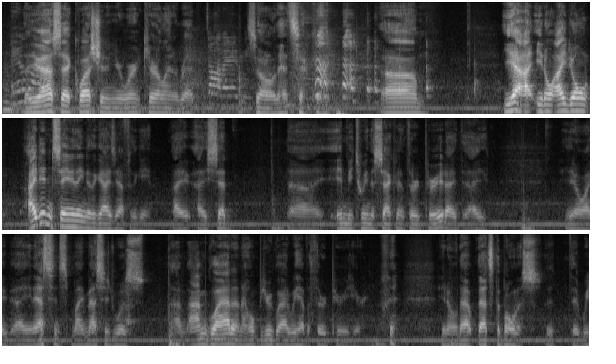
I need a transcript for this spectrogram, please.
Now, you asked that question, and you're wearing Carolina red. Don, I didn't mean So that's okay. um, yeah, you know, I don't. I didn't say anything to the guys after the game. I, I said uh, in between the second and third period, I, I you know, I, I, in essence, my message was, I'm, I'm glad, and I hope you're glad we have a third period here. you know, that that's the bonus that, that we,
